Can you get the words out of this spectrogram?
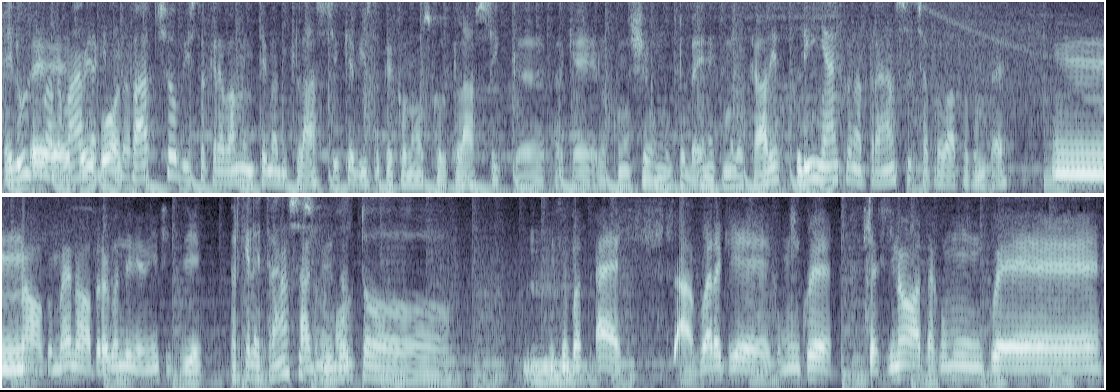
E l'ultima Eh, domanda che ti faccio, visto che eravamo in tema di Classic e visto che conosco il Classic eh, perché lo conoscevo molto bene come locale, lì neanche una trans ci ha provato con te? Mm, no, con me no, però con dei miei amici sì. Perché le trans Anzi, sono molto... Mm, son fatto- eh, ah, guarda che comunque cioè, si nota comunque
